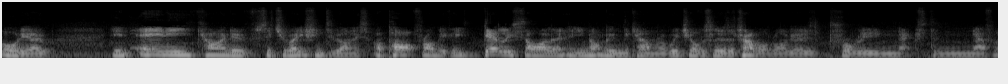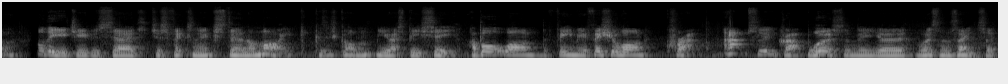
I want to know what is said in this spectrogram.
audio in any kind of situation to be honest apart from if it's deadly silent and you're not moving the camera which obviously as a travel vlogger is probably next to never. Other YouTubers said just fix an external mic because it's got USB-C. I bought one, the Fimi official one, crap. Absolutely crap. Worse than the uh, worse than the thing. So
